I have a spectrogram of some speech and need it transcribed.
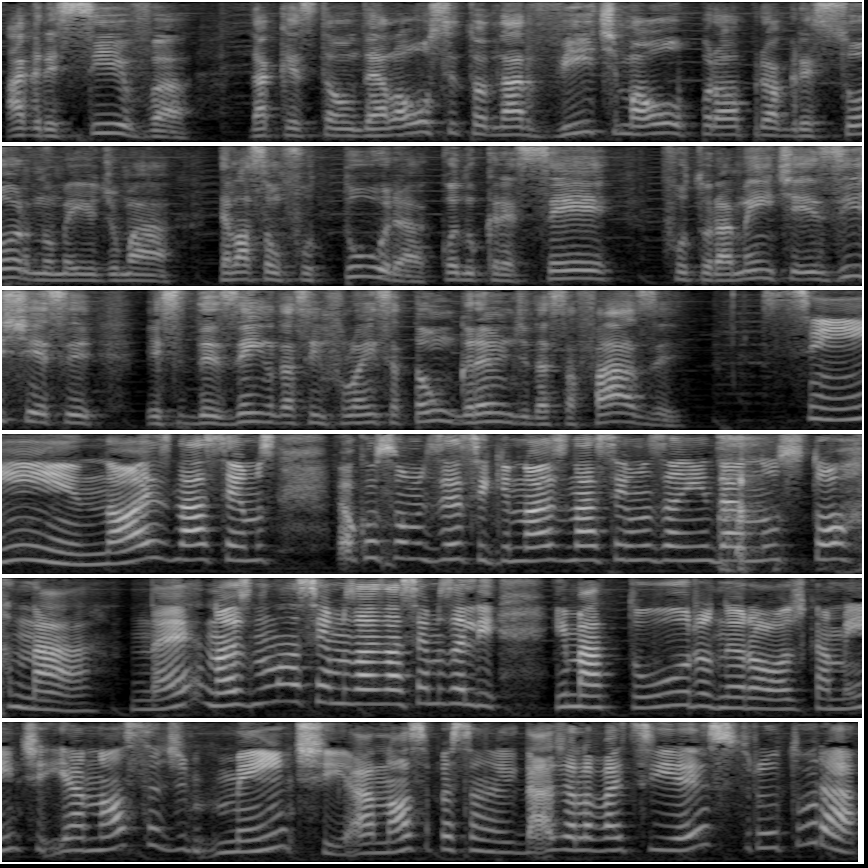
agressiva, da questão dela ou se tornar vítima ou o próprio agressor no meio de uma relação futura, quando crescer futuramente? Existe esse, esse desenho dessa influência tão grande dessa fase? Sim, nós nascemos. Eu costumo dizer assim que nós nascemos ainda a nos tornar, né? Nós não nascemos, nós nascemos ali imaturo neurologicamente e a nossa mente, a nossa personalidade, ela vai se estruturar.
